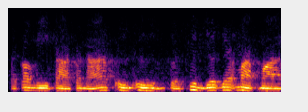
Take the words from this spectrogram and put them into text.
แต่ก็มีศาสนาอื่น ๆ เกิดขึ้นเยอะแยะมากมาย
